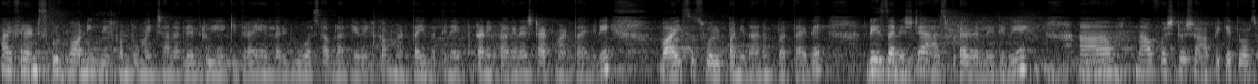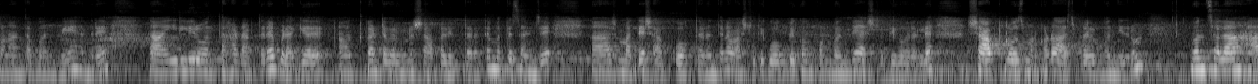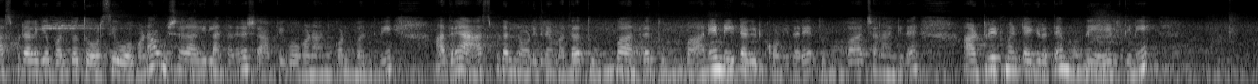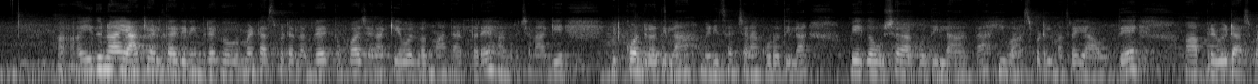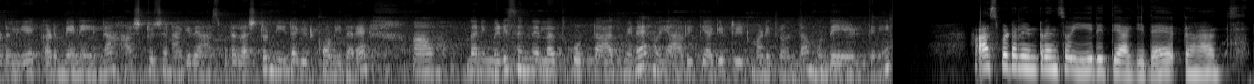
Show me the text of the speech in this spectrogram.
Hi friends good morning welcome to my channel ಎಲ್ಲರೂ ಹೇಗಿದ್ದೀರಾ? ಎಲ್ಲರಿಗೂ ಹೊಸ ಬ್ಲಾಗ್ಗೆ ವೆಲ್ಕಮ್ ಮಾಡ್ತಾ ಇವತ್ತಿನ ಈ ಪುಟಾಣಿ ಬ್ಲಾಗಿನ ಸ್ಟಾರ್ಟ್ ಮಾಡ್ತಾ ಇದ್ದೀನಿ. ವಾಯ್ಸು ಸ್ವಲ್ಪ ನಿಧಾನಕ್ಕೆ ಬರ್ತಾ ಇದೆ. ರೀಸನ್ ಇಷ್ಟೇ ಹಾಸ್ಪಿಟಲಲ್ಲಿದ್ದೀವಿ ನಾವು ಫಸ್ಟು ಶಾಪಿಗೆ ತೋರಿಸೋಣ ಅಂತ ಬಂದ್ವಿ. ಅಂದರೆ ಇಲ್ಲಿರುವಂತಹ ಡಾಕ್ಟರೇ ಬೆಳಗ್ಗೆ ಹತ್ತು ಗಂಟೆವರೆಗೂ ಶಾಪಲ್ಲಿ ಇರ್ತಾರಂತೆ. ಮತ್ತು ಸಂಜೆ ಮತ್ತೆ ಶಾಪ್ಗೆ ಹೋಗ್ತಾರಂತೆ. ನಾವು ಅಷ್ಟೊತ್ತಿಗೆ ಹೋಗ್ಬೇಕು ಅಂದ್ಕೊಂಡು ಬಂದ್ವಿ. ಅಷ್ಟೊತ್ತಿಗೆ ಅವರಲ್ಲೇ ಶಾಪ್ ಕ್ಲೋಸ್ ಮಾಡ್ಕೊಂಡು ಹಾಸ್ಪಿಟಲ್ಗೆ ಬಂದಿದ್ರು. ಒಂದು ಸಲ ಹಾಸ್ಪಿಟಲ್ಗೆ ಬಂದು ತೋರಿಸಿ ಹೋಗೋಣ. ಹುಷಾರಾಗಿಲ್ಲ ಅಂತಂದರೆ ಶಾಪಿಗೆ ಹೋಗೋಣ ಅಂದ್ಕೊಂಡು ಬಂದ್ವಿ. ಆದರೆ ಹಾಸ್ಪಿಟಲ್ ನೋಡಿದರೆ ಮಾತ್ರ ತುಂಬ ಅಂದರೆ ತುಂಬಾ ನೀಟಾಗಿ ಇಟ್ಕೊಂಡಿದ್ದಾರೆ. ತುಂಬ ಚೆನ್ನಾಗಿದೆ. ಆ ಟ್ರೀಟ್ಮೆಂಟ್ ಹೇಗಿರುತ್ತೆ ಮುಂದೆ ಹೇಳ್ತೀನಿ. ಇದನ್ನ ಯಾಕೆ ಹೇಳ್ತಾ ಇದ್ದೀನಿ ಅಂದರೆ ಗೌರ್ಮೆಂಟ್ ಹಾಸ್ಪಿಟಲ್ ಅಂದರೆ ತುಂಬ ಜನ ಕೇವಲವಾಗಿ ಮಾತಾಡ್ತಾರೆ. ಅಂದರೆ ಚೆನ್ನಾಗಿ ಇಟ್ಕೊಂಡಿರೋದಿಲ್ಲ ಮೆಡಿಸನ್ ಚೆನ್ನಾಗಿ ಕೊಡೋದಿಲ್ಲ, ಬೇಗ ಹುಷಾರಾಗೋದಿಲ್ಲ ಅಂತ ಈ ಹಾಸ್ಪಿಟಲ್ ಮಾತ್ರ ಯಾವುದೇ ಪ್ರೈವೇಟ್ ಹಾಸ್ಪಿಟಲ್ಗೆ ಕಡಿಮೆನೇ ಇಲ್ಲ. ಅಷ್ಟು ಚೆನ್ನಾಗಿದೆ ಹಾಸ್ಪಿಟಲ್ ಅಷ್ಟು ನೀಟಾಗಿ ಇಟ್ಕೊಂಡಿದ್ದಾರೆ. ನನಗೆ ಮೆಡಿಸನ್ನೆಲ್ಲ ಕೊಟ್ಟಾದಮೇಲೆ ಯಾವ ರೀತಿಯಾಗಿ ಟ್ರೀಟ್ ಮಾಡಿದ್ರು ಅಂತ ಮುಂದೆ ಹೇಳ್ತೀನಿ. ಹಾಸ್ಪಿಟಲ್ ಎಂಟ್ರೆನ್ಸು ಈ ರೀತಿ ಆಗಿದೆ.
